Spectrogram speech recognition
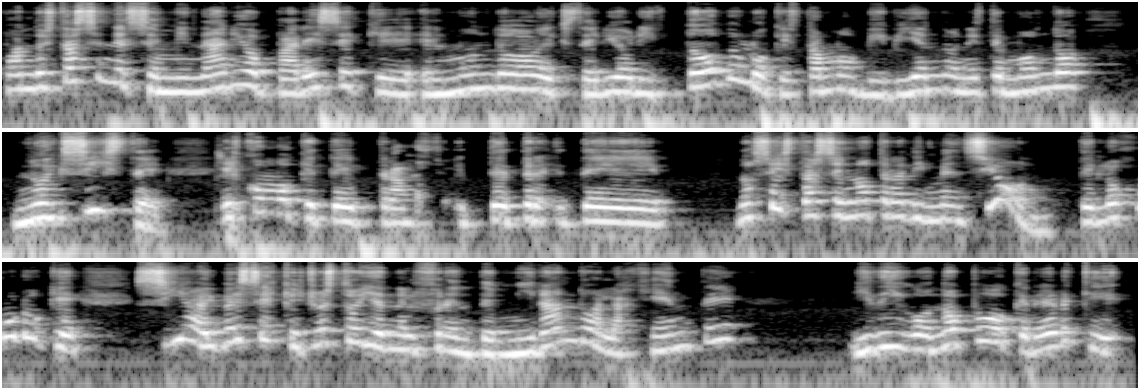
Cuando estás en el seminario parece que el mundo exterior y todo lo que estamos viviendo en este mundo no existe. Es como que te, te, te no sé, estás en otra dimensión. Te lo juro que sí, hay veces que yo estoy en el frente mirando a la gente y digo, no puedo creer que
